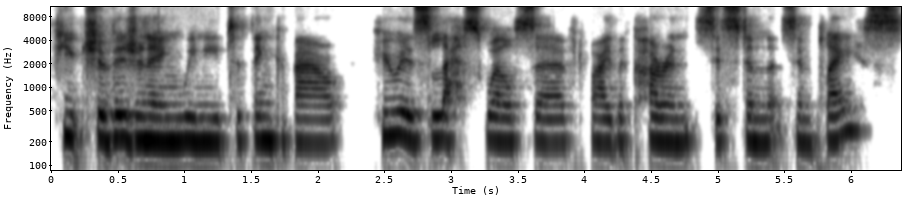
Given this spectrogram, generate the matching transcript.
future visioning, we need to think about who is less well served by the current system that's in place.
